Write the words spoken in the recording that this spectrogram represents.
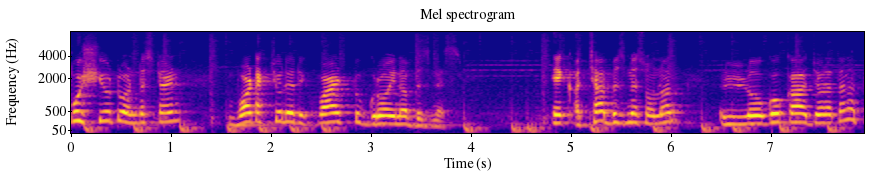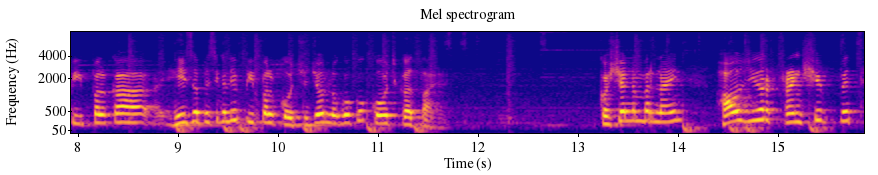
push you to understand what actually required to grow in a business एक अच्छा बिज़नेस ओनर लोगों का जो रहता है ना पीपल का ही is a basically people coach जो लोगों को कोच करता है। Question number nine how is your friendship with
